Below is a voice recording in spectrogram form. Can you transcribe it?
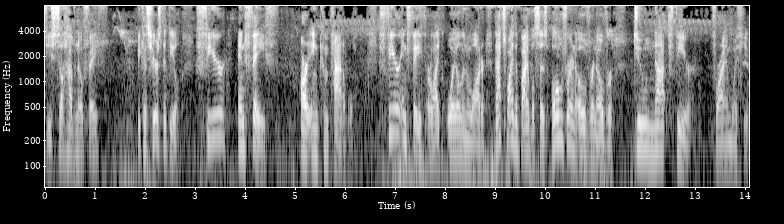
Do you still have no faith? Because here's the deal fear and faith are incompatible. Fear and faith are like oil and water. That's why the Bible says over and over and over do not fear, for I am with you.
